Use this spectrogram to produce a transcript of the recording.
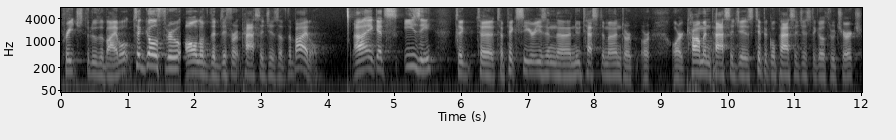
preach through the Bible, to go through all of the different passages of the Bible. Uh, it gets easy to, to, to, pick series in the New Testament or, or, or, common passages, typical passages to go through church.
